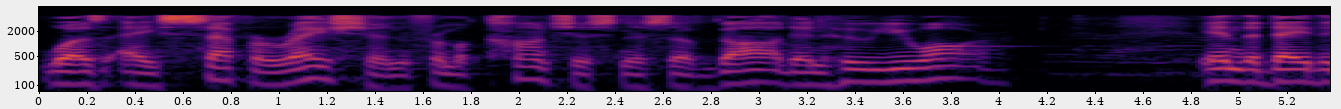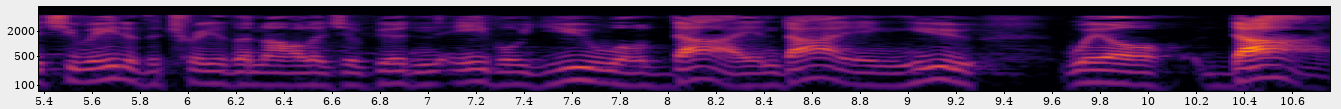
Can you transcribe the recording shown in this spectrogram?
was a separation from a consciousness of God and who you are in the day that you eat of the tree of the knowledge of good and evil, you will die. and dying, you will die.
